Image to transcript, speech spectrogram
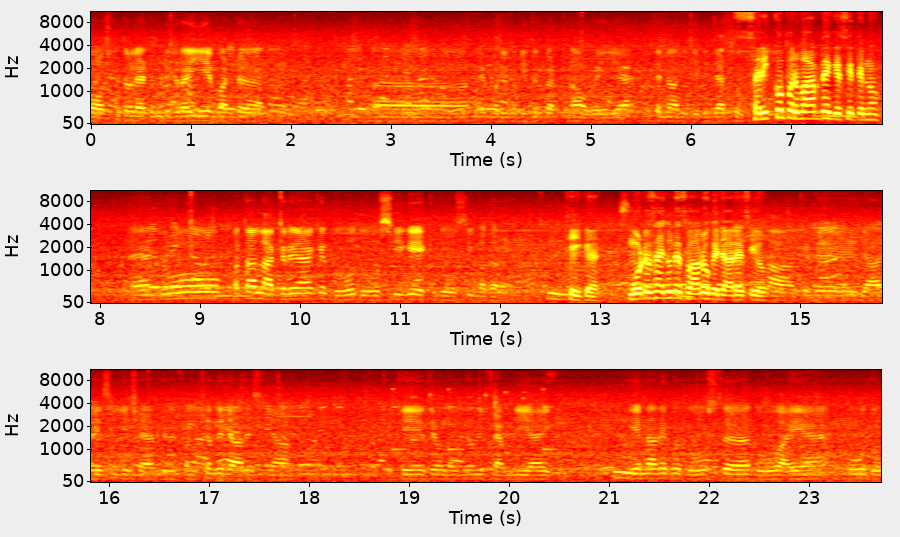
ਹਸਪੀਟਲ ਐਡਮਿਟ ਕਰਾਈਏ ਬਟ ਇਹ ਬੜੀ ਵੱਡੀ ਦੁਰਘਟਨਾ ਹੋ ਗਈ ਹੈ ਤਿੰਨਾਂ ਦੀ ਜਿਹੜੀ ਡੈਥ ਹੋ ਗਈ। ਸਰ ਇੱਕੋ ਪਰਿਵਾਰ ਦੇ ਗਏ ਸੀ ਤਿੰਨੋਂ? ਜੋ ਪਤਾ ਲੱਗ ਰਿਹਾ ਹੈ ਕਿ ਦੋ ਦੋਸਤ ਸੀਗੇ ਇੱਕ ਦੋਸਤ ਦੀ ਮਦਰ। ਠੀਕ ਹੈ। ਮੋਟਰਸਾਈਕਲ ਤੇ ਸਵਾਰ ਹੋ ਕੇ ਜਾ ਰਹੇ ਸੀ ਉਹ? ਹਾਂ ਕਿਤੇ ਜਾ ਰਹੇ ਸੀਗੇ ਸ਼ਾਇਦ ਕਿਤੇ ਫੰਕਸ਼ਨ ਤੇ ਜਾ ਰਹੇ ਸੀ ਜਾਂ ਕਿਤੇ ਤੇ ਉਹਨਾਂ ਦੀ ਫੈਮਿਲੀ ਆਏਗੀ ਇਹਨਾਂ ਦੇ ਕੋਈ ਦੋਸਤ ਦੋ ਆਏ ਆ ਉਹ ਦੋ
